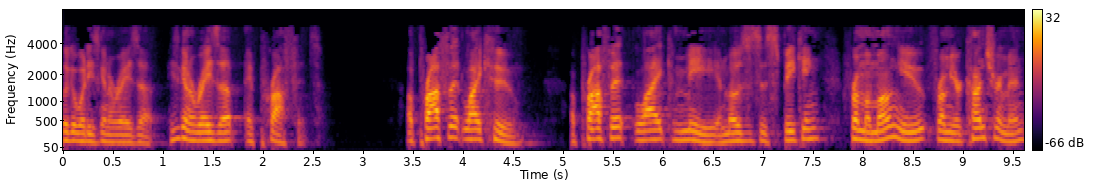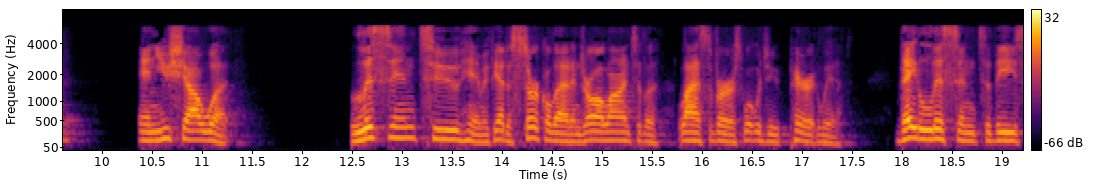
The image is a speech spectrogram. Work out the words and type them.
Look at what he's going to raise up. He's going to raise up a prophet. A prophet like who? A prophet like me. And Moses is speaking from among you, from your countrymen, and you shall what? Listen to him. If you had to circle that and draw a line to the last verse, what would you pair it with? They listen to these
